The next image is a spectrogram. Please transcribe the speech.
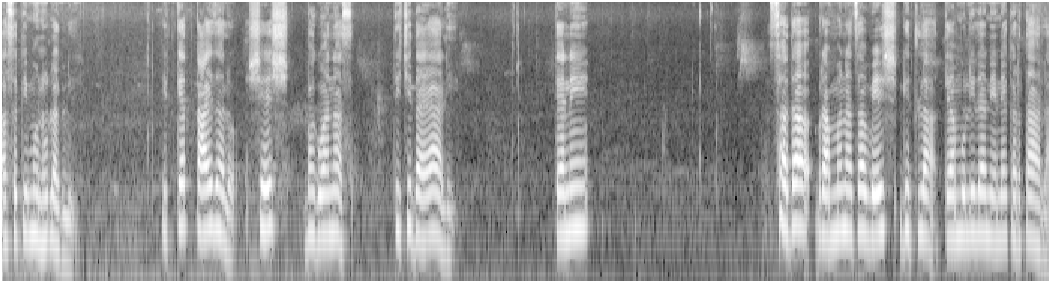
असं ती म्हणू लागली. इतक्यात काय झालं? शेष भगवानास तिची दया आली. त्याने साधा ब्राह्मणाचा वेश घेतला त्या मुलीला नेण्याकरता आला.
